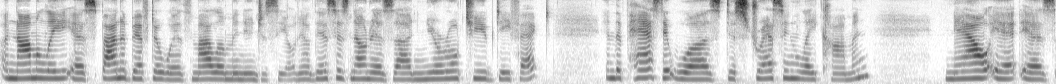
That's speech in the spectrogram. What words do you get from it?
anomaly is spina bifida with myelomeningocele. Now, this is known as a neural tube defect. In the past, it was distressingly common. Now it is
